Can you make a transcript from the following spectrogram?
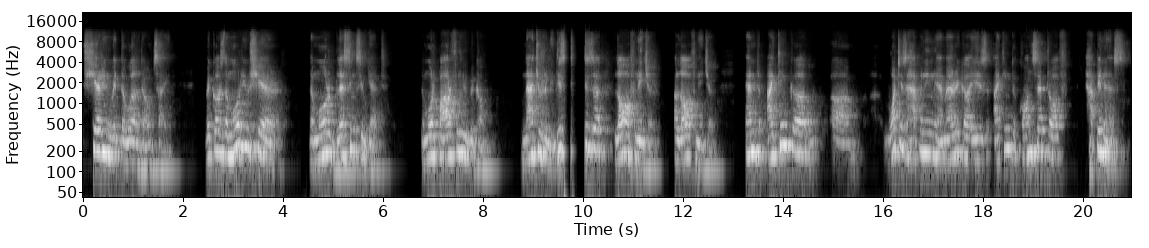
sharing with the world outside because the more you share the more blessings you get, the more powerful you become naturally. This is a law of nature, a law of nature. And I think uh, uh, what is happening in America is, I think the concept of happiness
